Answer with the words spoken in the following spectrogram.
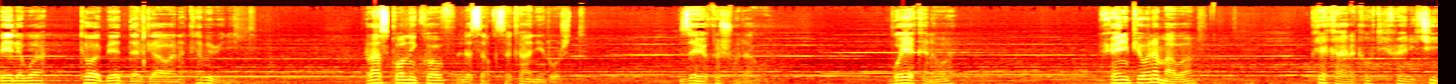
بێ لەوە تۆ ئەبێت دەرگاوانەکە ببینیت. ڕاسکۆڵنیکۆف لەسەر قسەکانی ڕۆشت. زەویەکە شۆراوە. بۆ یەکەنەوە؟ خوێنی پێوە نەماوە؟ کرێکارەکەوتی خوێنی چی؟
